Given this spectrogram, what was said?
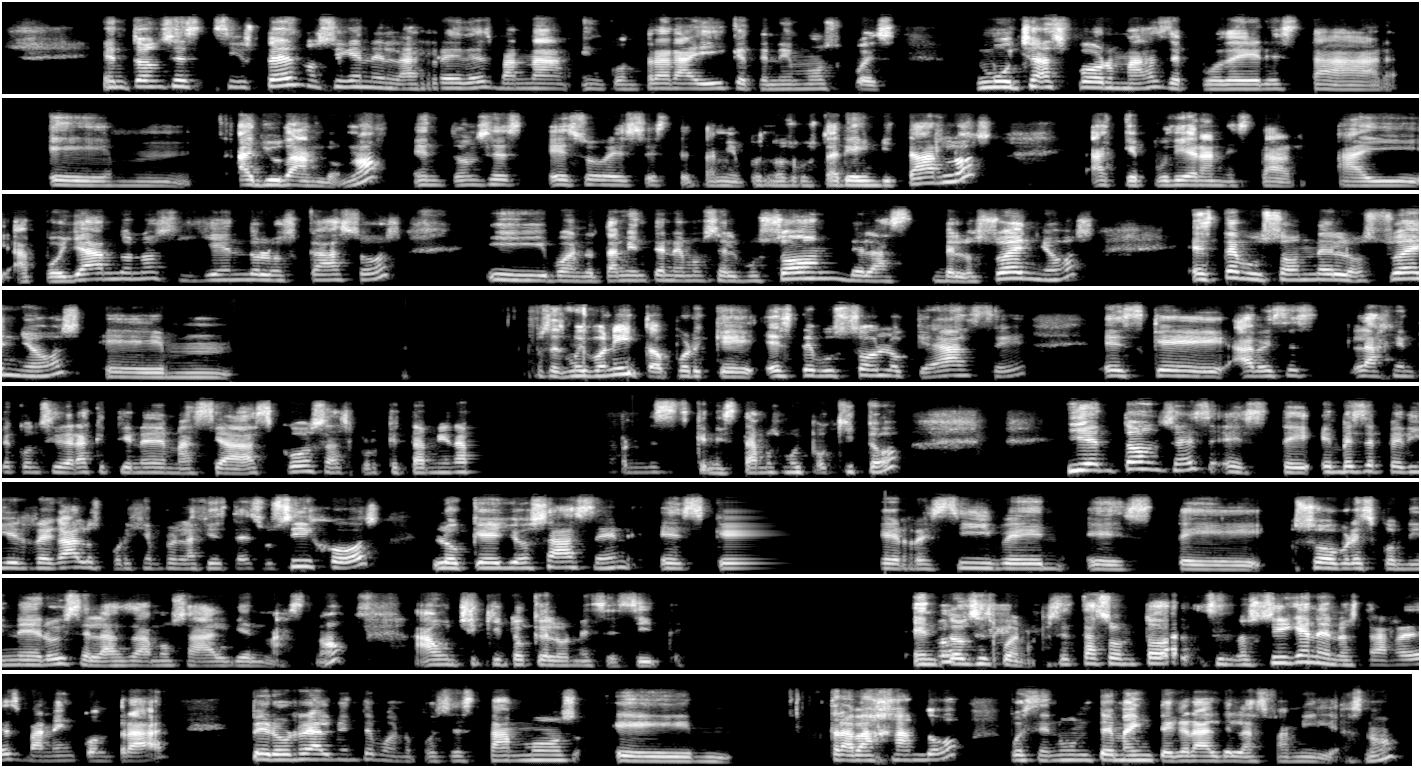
Entonces, si ustedes nos siguen en las redes, van a encontrar ahí que tenemos pues muchas formas de poder estar em, ayudando, ¿no? Entonces, eso es, este, también pues nos gustaría invitarlos a que pudieran estar ahí apoyándonos, siguiendo los casos. Y bueno, también tenemos el buzón de, las, de los sueños. Este buzón de los sueños, eh, pues es muy bonito porque este buzón lo que hace es que a veces la gente considera que tiene demasiadas cosas porque también aprendes que necesitamos muy poquito. Y entonces, este, en vez de pedir regalos, por ejemplo, en la fiesta de sus hijos, lo que ellos hacen es que reciben este, sobres con dinero y se las damos a alguien más, ¿no? A un chiquito que lo necesite. Entonces, bueno, pues estas son todas, si nos siguen en nuestras redes van a encontrar, pero realmente, bueno, pues estamos em, trabajando pues en un tema integral de las familias, ¿no?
